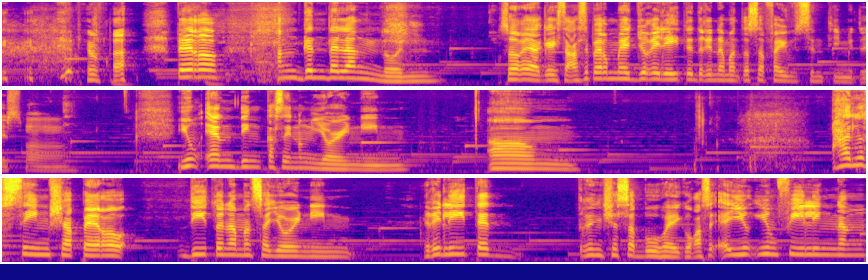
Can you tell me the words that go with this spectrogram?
diba? Pero, ang ganda lang nun, sorry ah guys, kasi pero medyo related rin naman to sa 5 centimeters. Mm. Yung ending kasi nung Your Name, um, halos same siya pero dito naman sa Your Name, related rin siya sa buhay ko. Kasi eh, yung, yung feeling ng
